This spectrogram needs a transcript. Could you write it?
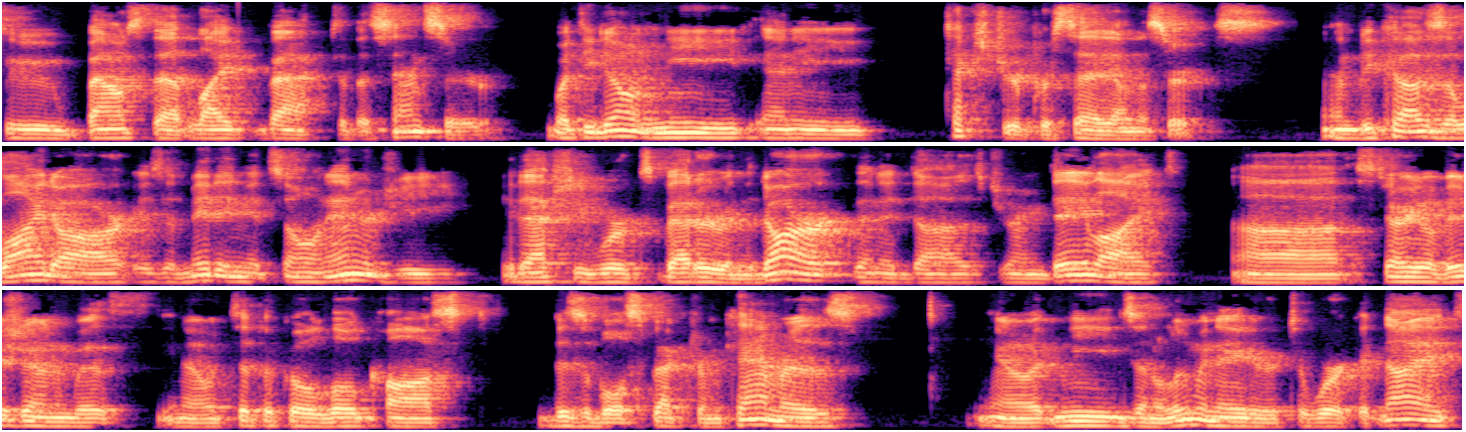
to bounce that light back to the sensor, but you don't need any texture per se on the surface. And because the lidar is emitting its own energy, it actually works better in the dark than it does during daylight. Uh, stereo vision with you know typical low cost visible spectrum cameras, you know it needs an illuminator to work at night.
